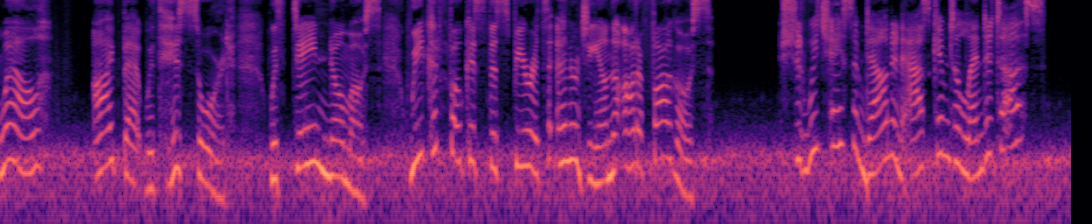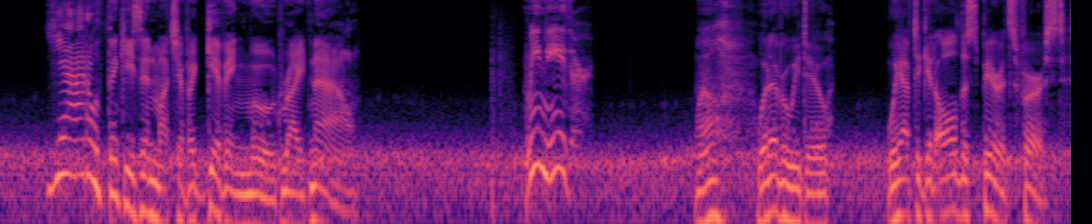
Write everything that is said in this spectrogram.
Well, I bet with his sword, with Dein Nomos, we could focus the spirit's energy on the Adephagos. Should we chase him down and ask him to lend it to us? Yeah, I don't think he's in much of a giving mood right now. Me neither. Well, whatever we do, we have to get all the spirits first.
